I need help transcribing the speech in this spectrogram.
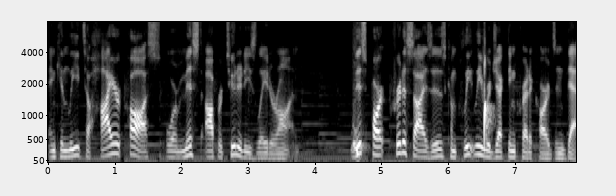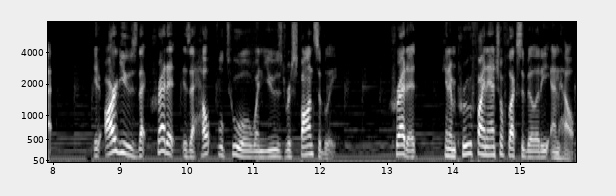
and can lead to higher costs or missed opportunities later on. This part criticizes completely rejecting credit cards and debt. It argues that credit is a helpful tool when used responsibly. Credit can improve financial flexibility and health.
